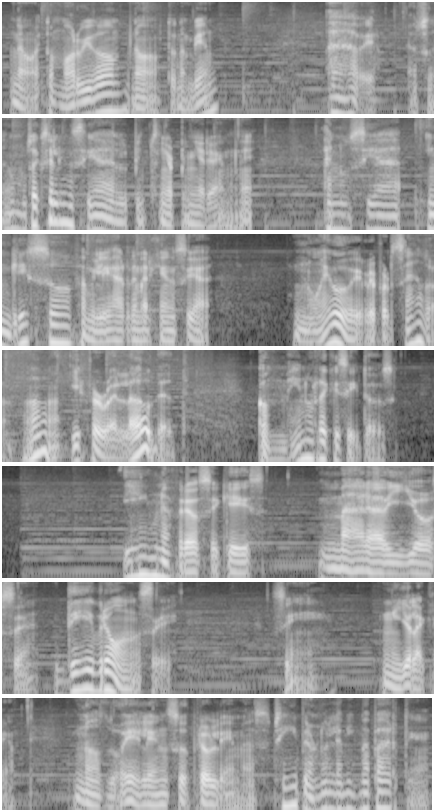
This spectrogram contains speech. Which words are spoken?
No, esto es mórbido. No, esto también. A ver, su excelencia, el señor Piñera, eh, anuncia ingreso familiar de emergencia nuevo y reforzado. Ah, if reloaded. Con menos requisitos y una frase que es maravillosa, de bronce. Sí, ni yo la creo. Nos duelen sus problemas. Sí, pero no en la misma parte.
